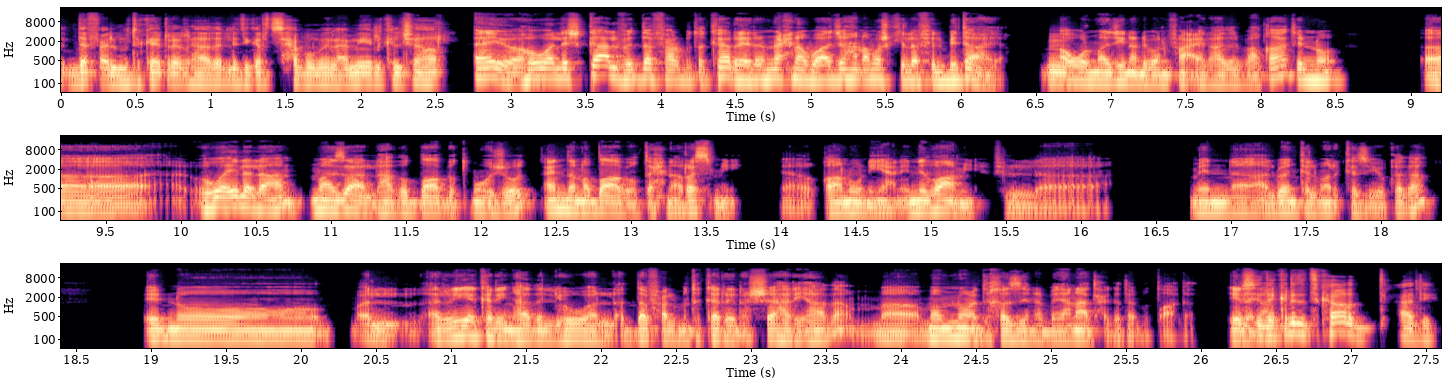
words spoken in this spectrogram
الدفع المتكرر هذا اللي تقدر تسحبه من العميل كل شهر. أيوه هو الإشكال في الدفع المتكرر إنه إحنا واجهنا مشكلة في البداية. م. أول ما جينا نبغى نفعل هذه الباقات إنه آه هو إلى الآن ما زال هذا الضابط موجود. عندنا ضابط إحنا رسمي قانوني يعني نظامي في من البنك المركزي وكذا إنه ال recurring هذا اللي هو الدفع المتكرر الشهري هذا ممنوع تخزن البيانات حقت البطاقه بس إذا. credit card عادي.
